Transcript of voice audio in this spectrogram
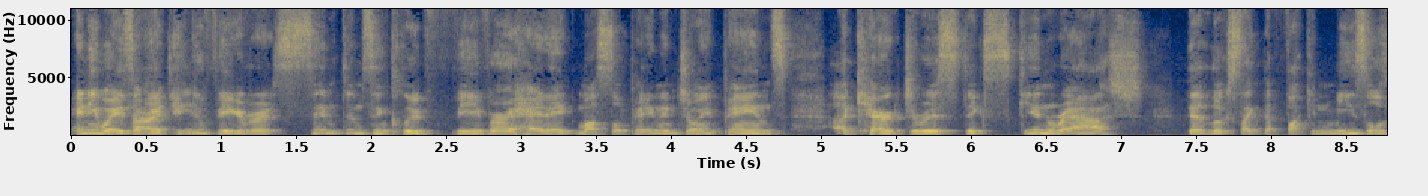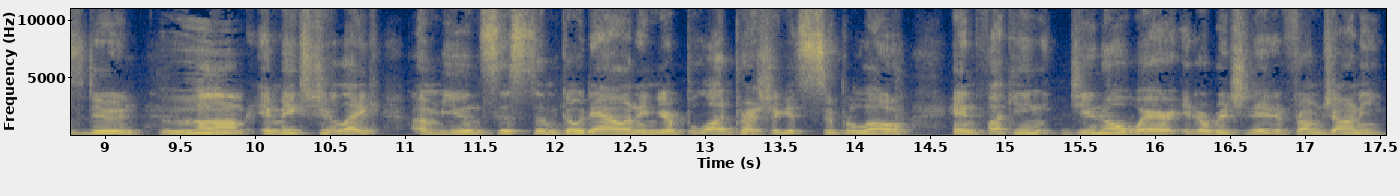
Anyways, okay, dengue fever symptoms include fever, headache, muscle pain, and joint pains. A characteristic skin rash that looks like the fucking measles, dude. Um, it makes your like immune system go down and your blood pressure gets super low. And fucking, do you know where it originated from, Johnny?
